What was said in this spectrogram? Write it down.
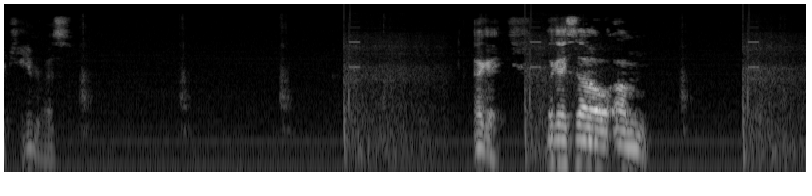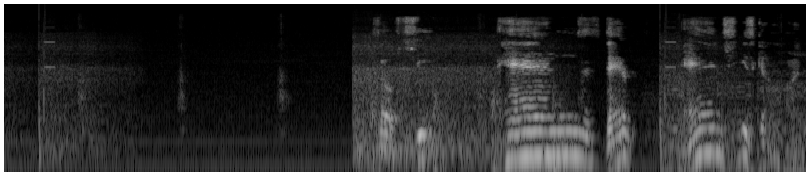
The cameras. Okay. Okay, so, um, So she and there and she's gone.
